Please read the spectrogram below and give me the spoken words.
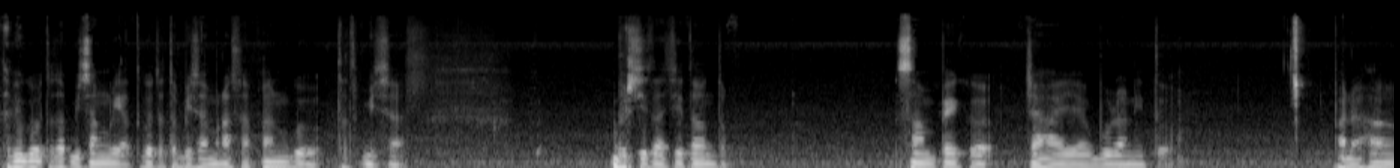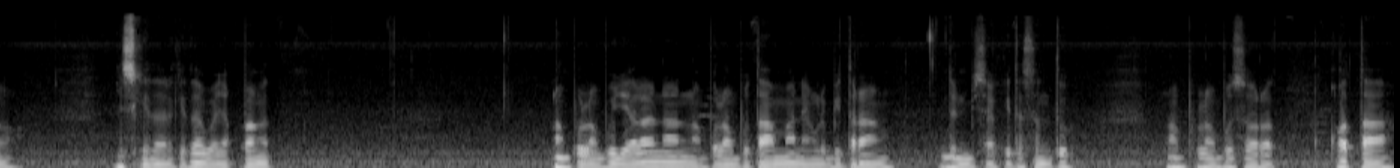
Tapi gue tetap bisa ngeliat gue tetap bisa merasakan gue tetap bisa bercita-cita untuk sampai ke cahaya bulan itu. Padahal di sekitar kita banyak banget lampu-lampu jalanan, lampu-lampu taman yang lebih terang dan bisa kita sentuh lampu-lampu sorot kota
